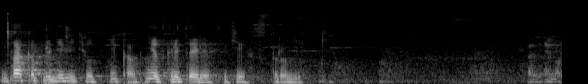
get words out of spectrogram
Ну, так определить вот никак. Нет критериев таких строгих. Спасибо.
